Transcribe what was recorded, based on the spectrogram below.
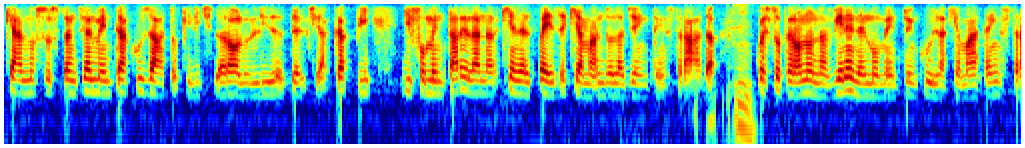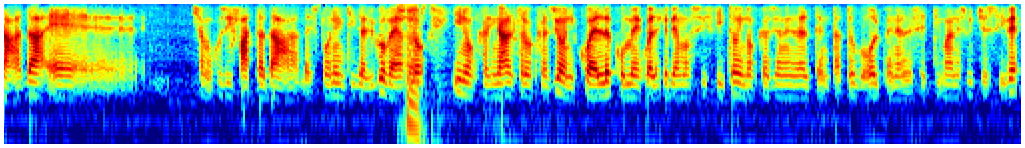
che hanno sostanzialmente accusato Chilici Darolo, il leader del CHP, di fomentare l'anarchia nel paese chiamando la gente in strada. Mm. Questo però non avviene nel momento in cui la chiamata in strada è, diciamo così, fatta da, da, esponenti del governo certo. in, in, altre occasioni, quelle come quelle che abbiamo assistito in occasione del tentato golpe nelle settimane successive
